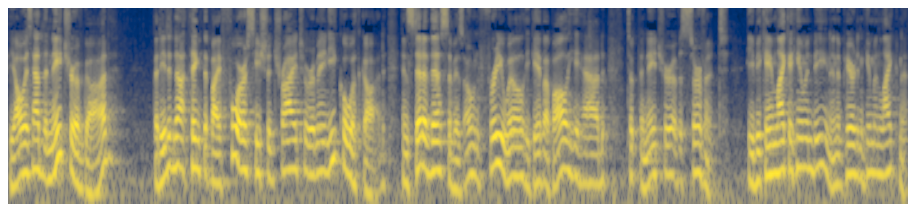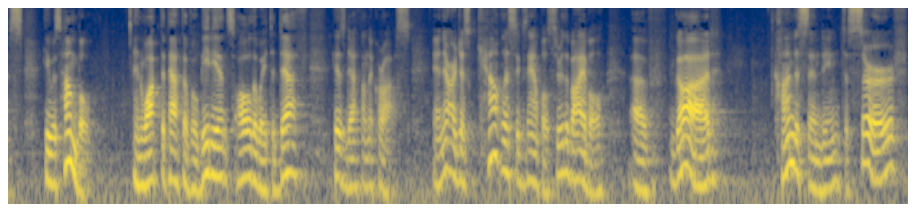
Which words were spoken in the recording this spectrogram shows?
He always had the nature of God, but he did not think that by force he should try to remain equal with God. Instead of this, of his own free will, he gave up all he had, took the nature of a servant. He became like a human being and appeared in human likeness. He was humble and walked the path of obedience all the way to death, his death on the cross. And there are just countless examples through the Bible of God condescending to serve,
